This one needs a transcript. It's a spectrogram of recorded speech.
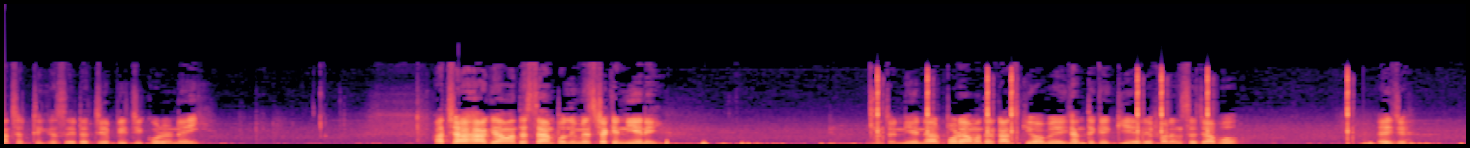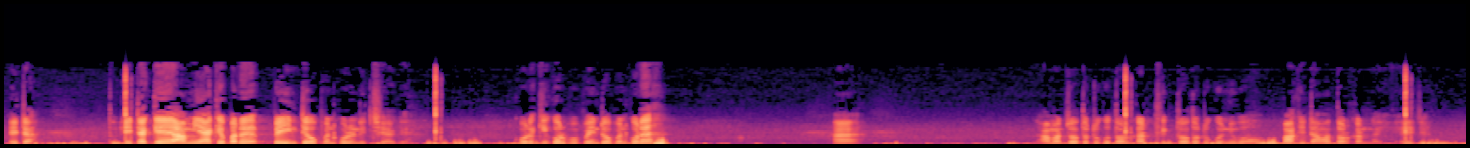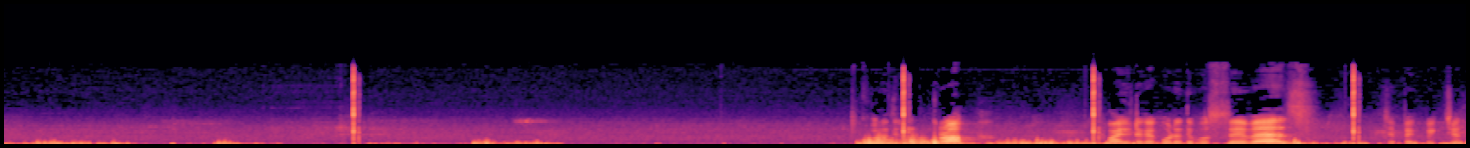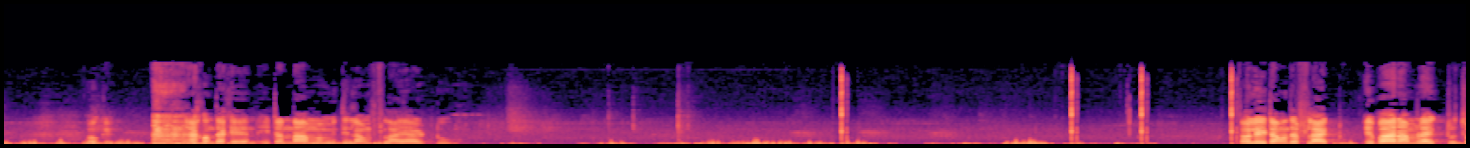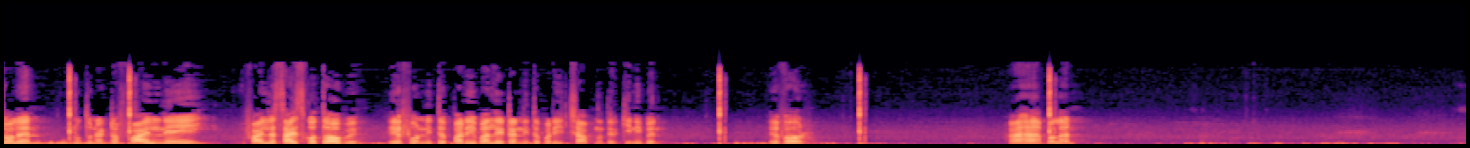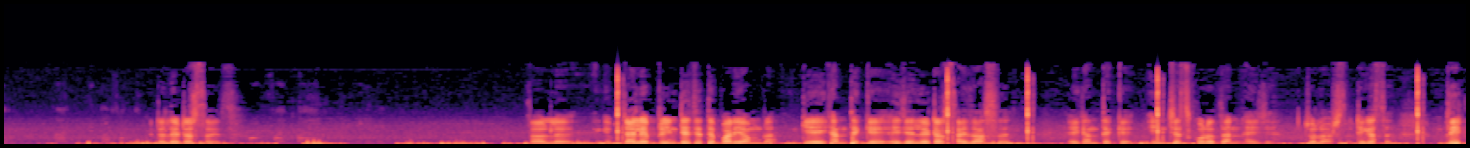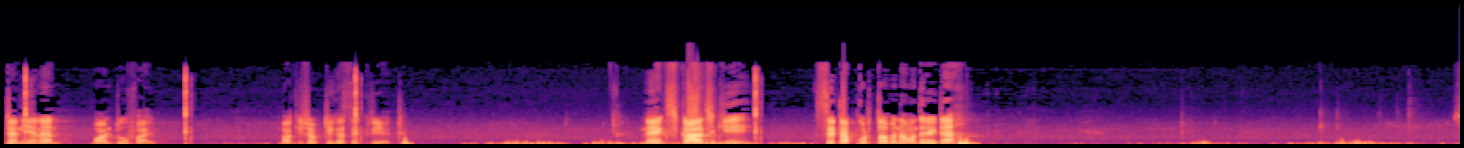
আচ্ছা ঠিক আছে, এটা জেপিজি করে নেই। আচ্ছা আগে আমাদের স্যাম্পল ইমেজটাকে নিয়ে নেই। আচ্ছা নিয়ে নেওয়ার পরে আমাদের কাজ কি হবে? এখান থেকে গিয়ে রেফারেন্সে যাব। এই যে, এটা। তো এটাকে আমি একেবারে পেইন্টে ওপেন করে নিচ্ছি আগে। করে কি করব? পেইন্টে ওপেন করে? হ্যাঁ। আমার যতটুকু দরকার, ঠিক ততটুকুই নিব, বাকিটা আমার দরকার নাই। এই যে করে দিলাম ক্রপ ফাইলটাকে করে দিব save as JPEG picture okay এখন দেখেন, এটার নাম আমি দিলাম ফ্লায়ার টু তাহলে এটা আমাদের ফ্ল্যাট টু এবার আমরা একটু চলেন, নতুন একটা ফাইল নেই। ফাইলের সাইজ কত হবে? এ ফোর নিতে পারি বা লেটার নিতে পারি, ইচ্ছা আপনাদের। কি নিবেন? এ ফোর হ্যাঁ হ্যাঁ বলেন। এটা লেটার সাইজ তাহলে চাইলে প্রিন্টে যেতে পারি আমরা। গিয়ে এখান থেকে এই যে লেটার সাইজ আছে, এখান থেকে ইঞ্চেস করে দেন, এই যে চলে আসছে, ঠিক আছে? ব্লিডটা নিয়ে নেন পয়েন্ট টু ফাইভ বাকি সব ঠিক আছে ক্রিয়েট নেক্সট কাজ কি? সেট করতে হবে না আমাদের এটা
